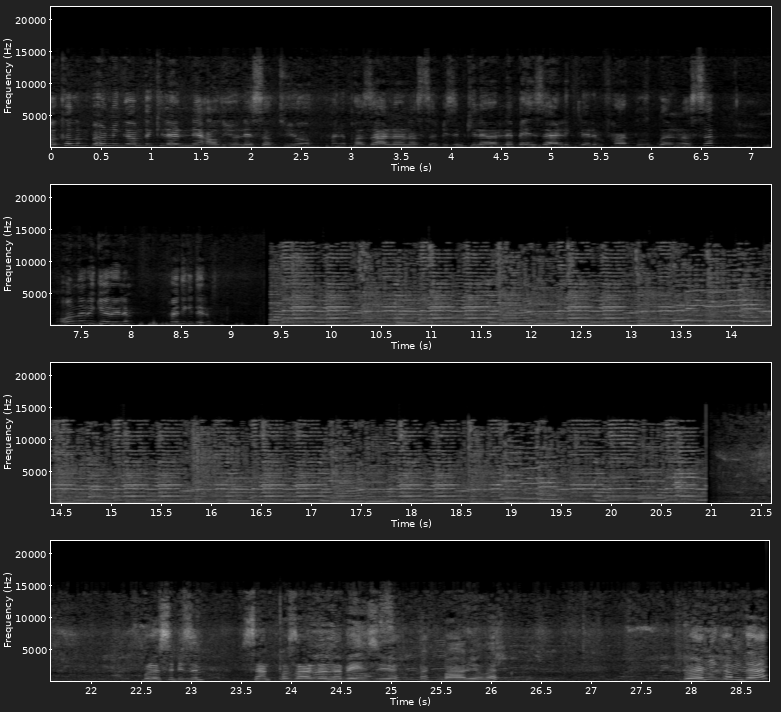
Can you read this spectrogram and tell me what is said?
Bakalım Birmingham'dakiler ne alıyor, ne satıyor? Hani pazarları nasıl, bizimkilerle benzerlikleri, farklılıkları nasıl? Onları görelim. Hadi gidelim. Burası bizim semt pazarlarına benziyor. Bak bağırıyorlar. Birmingham'da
